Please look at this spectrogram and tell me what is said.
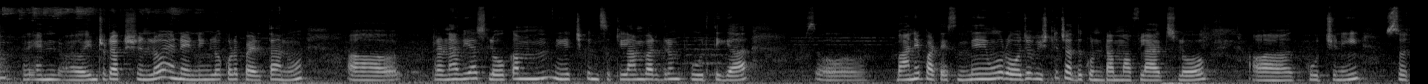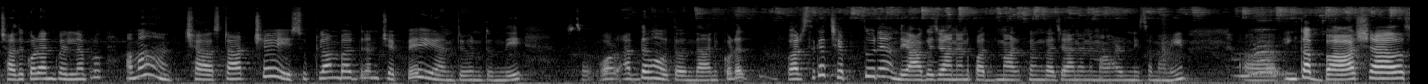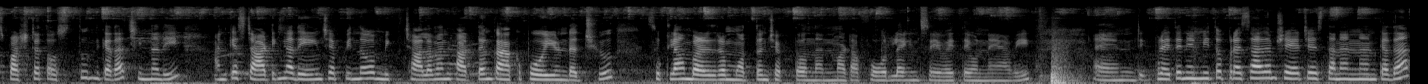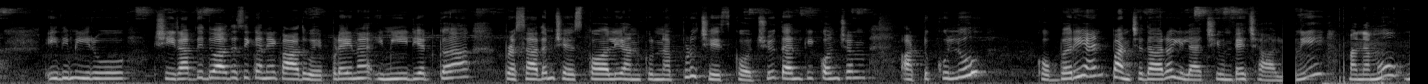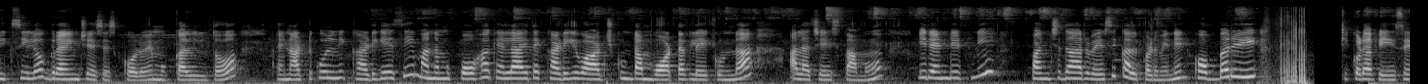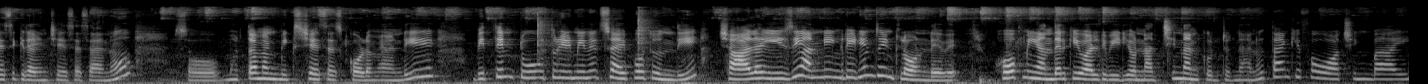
ఇంట్రొడక్షన్లో అండ్ ఎండింగ్లో కూడా పెడతాను. ప్రణవ్య శ్లోకం నేర్చుకుని శుక్లాంబర్ద్రం పూర్తిగా. సో బాగానే పట్టేసింది. మేము రోజు విష్ణు చదువుకుంటాం మా ఫ్లాట్స్లో. కూర్చుని. సో చదువుకోవడానికి వెళ్ళినప్పుడు అమ్మ చ స్టార్ట్ చేయి శుక్లాం భద్రం చెప్పే అంటూ ఉంటుంది. సో అర్థమవుతుంది. దానికి కూడా వరుసగా చెప్తూనే ఉంది ఆగజానన పద్మార్కం గజానన మహర్నిశం అని. ఇంకా భాష స్పష్టత వస్తుంది కదా చిన్నది. అందుకే స్టార్టింగ్లో అది ఏం చెప్పిందో మీకు చాలామందికి అర్థం కాకపోయి ఉండొచ్చు. శుక్లాం భద్రం మొత్తం చెప్తోందనమాట ఫోర్ లైన్స్ ఏవైతే ఉన్నాయో అవి. అండ్ ఇప్పుడైతే నేను మీతో ప్రసాదం షేర్ చేస్తానన్నాను కదా ఇది మీరు క్షీరాబ్ది ద్వాదశికనే కాదు ఎప్పుడైనా ఇమీడియట్గా ప్రసాదం చేసుకోవాలి అనుకున్నప్పుడు చేసుకోవచ్చు. దానికి కొంచెం అటుకులు కొబ్బరి అండ్ పంచదార ఇలాచి ఉంటే చాలుని మనము మిక్సీలో గ్రైండ్ చేసేసుకోవడమే ముక్కలతో. అండ్ అటుకుల్ని కడిగేసి మనము పోహాకి ఎలా అయితే కడిగి వాడ్చుకుంటాం వాటర్ లేకుండా అలా చేస్తాము. ఈ రెండింటిని పంచదార వేసి కలపడమే. నేను కొబ్బరి కూడా వేసేసి గ్రైండ్ చేసేసాను. సో మొత్తం మిక్స్ చేసేసుకోవడమే అండి. Within two three minutes అయిపోతుంది. చాలా ఈజీ అన్ని ఇంగ్రీడియంట్స్ ఇంట్లో ఉండేవే. హోప్ మీ అందరికీ వాళ్ళ వీడియో నచ్చింది అనుకుంటున్నాను thank you for watching bye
